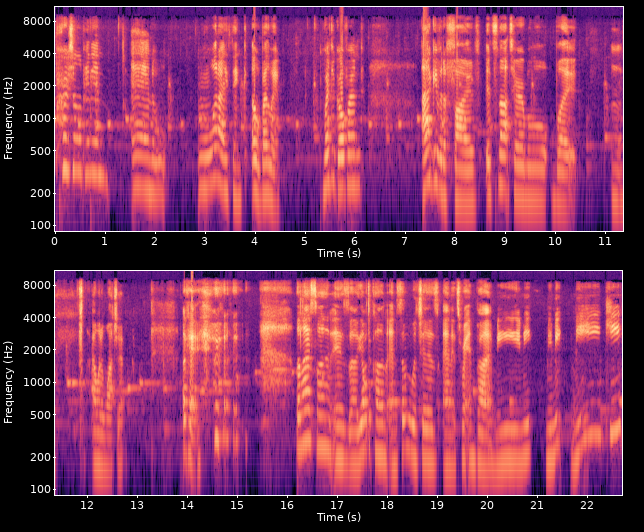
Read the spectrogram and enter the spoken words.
personal opinion and what I think. Oh, by the way, Rent a Girlfriend, I give it a 5. It's not terrible, but mm, I wouldn't watch it. Okay. the last one is uh, Yamato-kun and Seven Witches, and it's written by me, Mimi Miki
